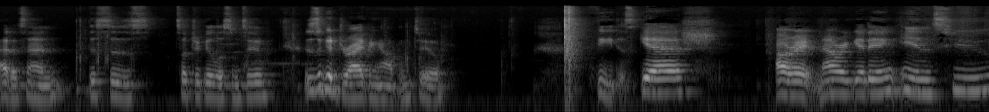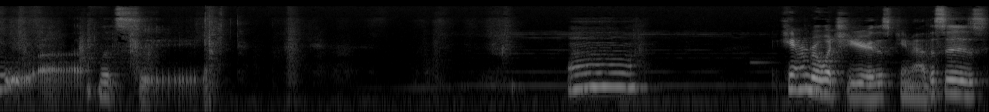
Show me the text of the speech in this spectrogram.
out of 10. This is such a good listen to. This is a good driving album too. Foetus Gash. All right, now we're getting into, uh, let's see. Uh, I can't remember which year this came out. This is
